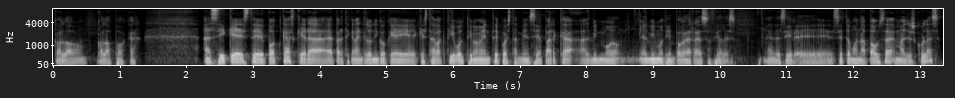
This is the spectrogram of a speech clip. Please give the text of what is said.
con, con los podcasts. Así que este podcast, que era prácticamente el único que, estaba activo últimamente, pues también se aparca al mismo, el mismo tiempo que las redes sociales. Es decir, eh, se toma una pausa en mayúsculas.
